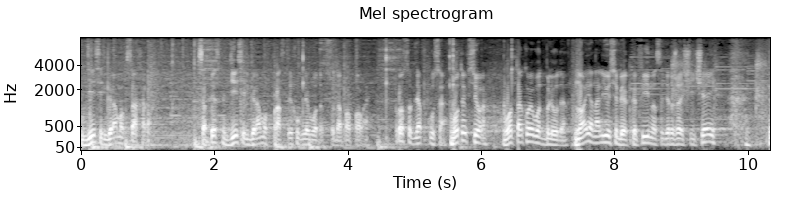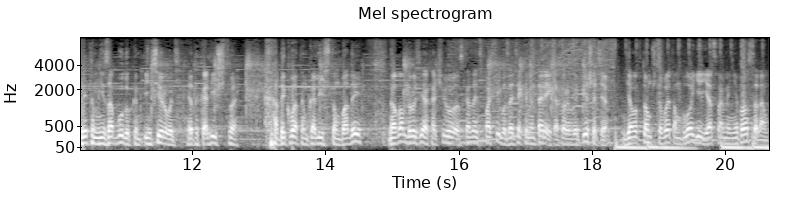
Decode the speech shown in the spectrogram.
10 граммов сахара. Соответственно, 10 граммов простых углеводов сюда попало. Просто для вкуса. Вот и все. Вот такое вот блюдо. Ну а я налью себе кофеиносодержащий чай. При этом не забуду компенсировать это количество адекватным количеством воды. Ну а вам, друзья, хочу сказать спасибо за те комментарии, которые вы пишете. Дело в том, что в этом блоге я с вами не просто там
